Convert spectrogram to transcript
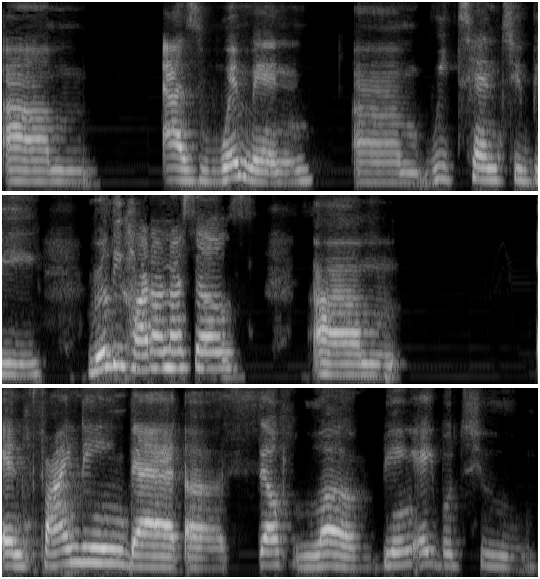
Um, as women, um, we tend to be really hard on ourselves. Um, and finding that uh, self love, being able to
